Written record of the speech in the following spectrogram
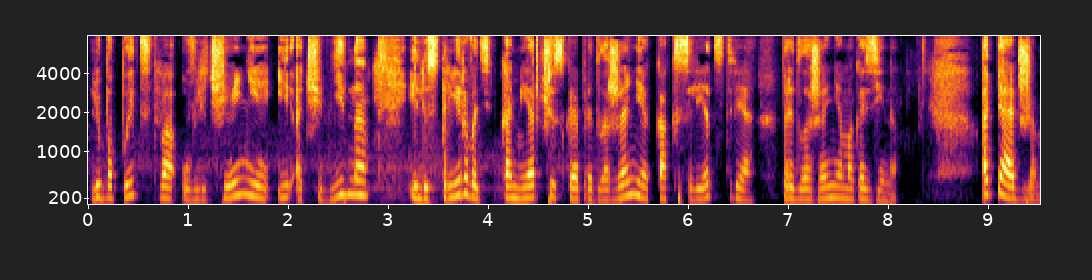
любопытство, увлечение и, очевидно, иллюстрировать коммерческое предложение как следствие предложения магазина. Опять же,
